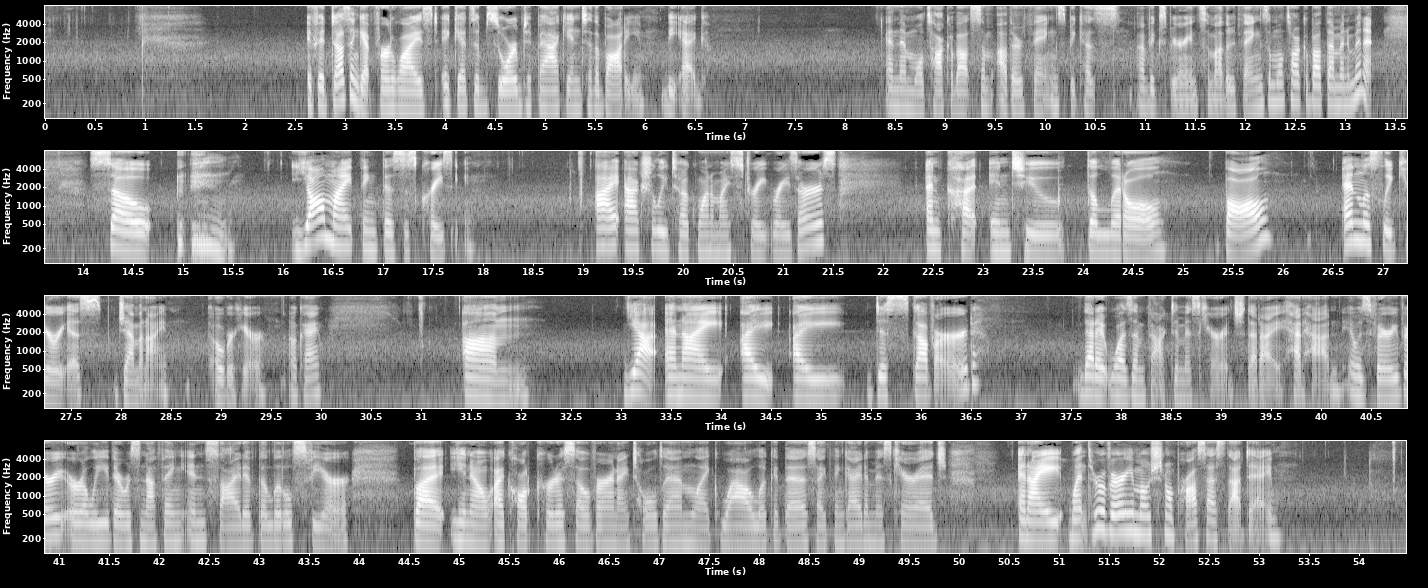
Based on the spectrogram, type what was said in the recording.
If it doesn't get fertilized, it gets absorbed back into the body, the egg. And then we'll talk about some other things because I've experienced some other things, and we'll talk about them in a minute. So, y'all might think this is crazy. I actually took one of my straight razors and cut into the little ball. Endlessly curious Gemini over here, okay? Um yeah, and I I I discovered that it was in fact a miscarriage that I had had. It was very very early. There was nothing inside of the little sphere. But, you know, I called Curtis over and I told him, like, wow, look at this. I think I had a miscarriage. And I went through a very emotional process that day.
